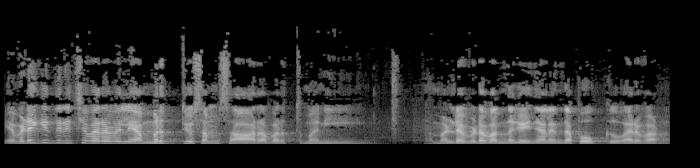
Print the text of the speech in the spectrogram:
എവിടേക്ക് തിരിച്ചു വരവില്ല? മൃത്യു സംസാര വർത്തമനി. നമ്മളുടെ ഇവിടെ വന്നു കഴിഞ്ഞാൽ എന്താ പോക്ക്? വരവാണ്.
